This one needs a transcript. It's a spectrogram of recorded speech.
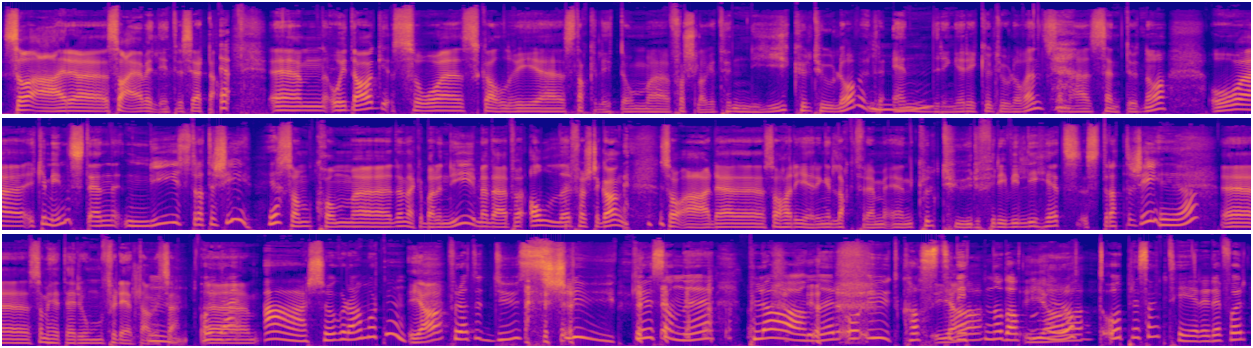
så, er, eh, så er jeg veldig interessert, da. Ja. Um, og i dag så skal vi eh, snakke litt om forslaget til ny kulturlov, eller mm. endringer i kulturloven, som er sendt ut nå. Og uh, ikke minst en ny strategi Ja. som kom uh, Den er ikke bare ny, men det er for aller første gang så, det, så har regjeringen lagt frem en kulturfrivillighetsstrategi ja. uh, som heter Rom for deltakelse. Mm. Og jeg er så glad, Morten. Ja, For at du sluker sånne planer og utkast til ditten og datten rått, og presenterer det for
